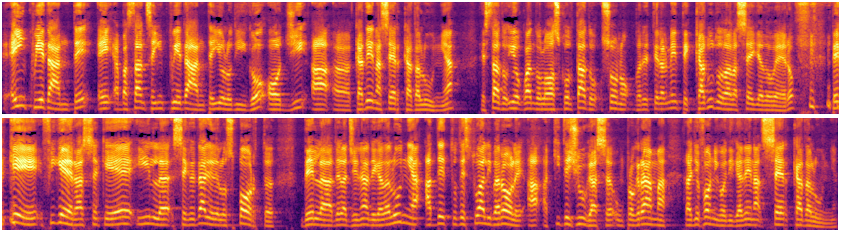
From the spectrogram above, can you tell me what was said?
È inquietante, è abbastanza inquietante, io lo dico, oggi a uh, Catena Ser Catalugna, è stato, io quando l'ho ascoltato sono letteralmente caduto dalla sedia dove ero, perché Figueras, che è il segretario dello sport della, della Generale di Catalogna, ha detto testuali parole a, a Chite Giugas, un programma radiofonico di catena Ser Catalogna,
